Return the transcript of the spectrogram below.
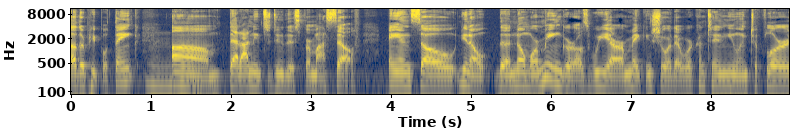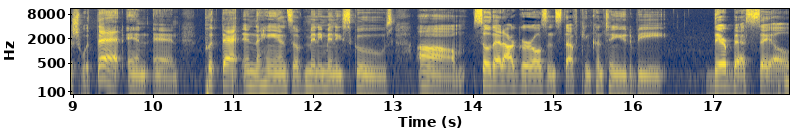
other people think. Mm-hmm. Um, that I need to do this for myself. And so, you know, the No More Mean Girls, we are making sure that we're continuing to flourish with that and and put that in the hands of many many schools, um, so that our girls and stuff can continue to be their best selves.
